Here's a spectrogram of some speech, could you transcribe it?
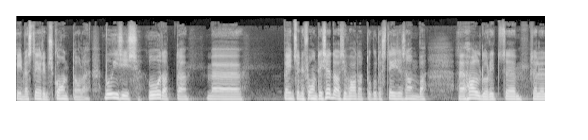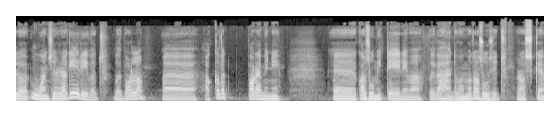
investeerimiskontole või siis oodata pensionifondis edasi, vaadata, kuidas teise samba haldurid sellele uuendusele reageerivad, võib-olla hakkavad paremini kasumit teenima või vähendama oma tasusid, raske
